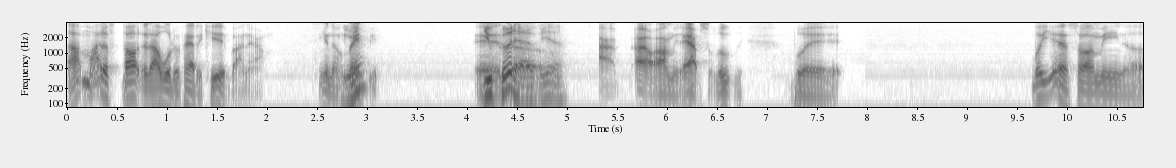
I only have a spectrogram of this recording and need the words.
I might have thought that I would have had a kid by now. You know, Yeah. maybe. You And, could have, uh, yeah. I, I, I mean, absolutely, but, but yeah. So I mean, uh,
